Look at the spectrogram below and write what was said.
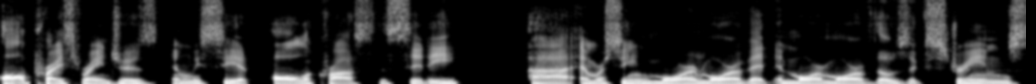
all price ranges and we see it all across the city. Uh, and we're seeing more and more of it, and more and more of those extremes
